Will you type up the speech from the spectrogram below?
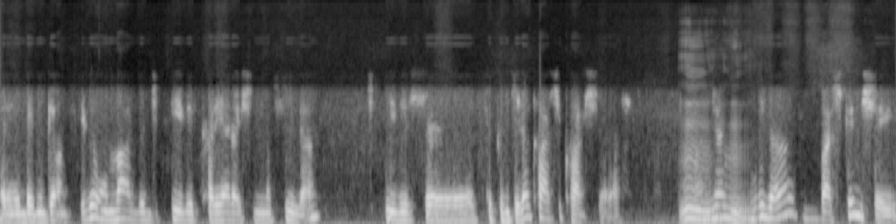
e, Benny Gantz gibi onlar da ciddi bir kariyer aşınmasıyla ciddi bir e, sıkıntıyla karşı karşıyalar. Ancak burada başka bir şey,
